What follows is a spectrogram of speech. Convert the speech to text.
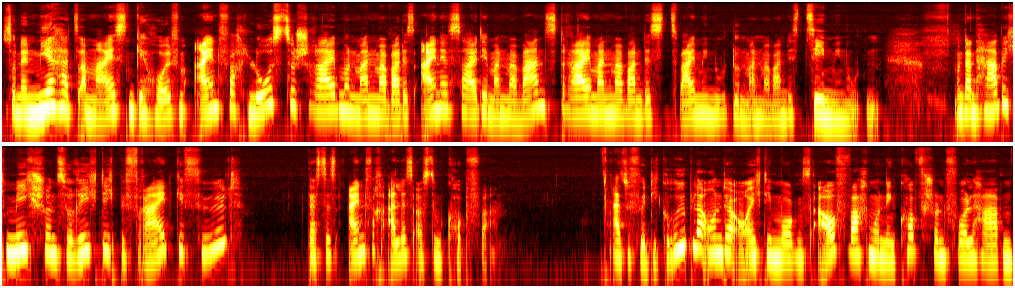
sondern mir hat es am meisten geholfen, einfach loszuschreiben und manchmal war das eine Seite, manchmal waren es drei, manchmal waren das zwei Minuten und manchmal waren das zehn Minuten. Und dann habe ich mich schon so richtig befreit gefühlt dass das einfach alles aus dem Kopf war. Also für die Grübler unter euch, die morgens aufwachen und den Kopf schon voll haben,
